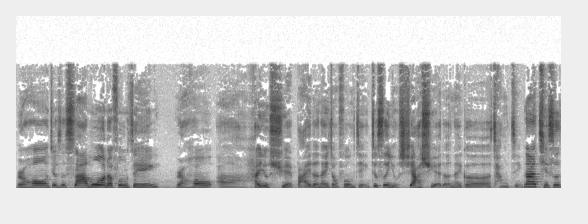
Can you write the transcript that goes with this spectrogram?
然后就是沙漠的风景，然后啊、呃、还有雪白的那种风景，就是有下雪的那个场景。那其实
